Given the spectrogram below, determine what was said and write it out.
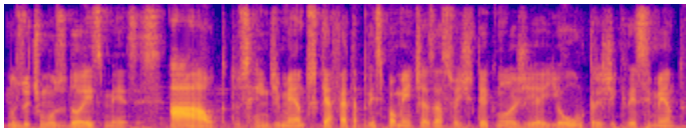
nos últimos dois meses. A alta dos rendimentos, que afeta principalmente as ações de tecnologia e outras de crescimento,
